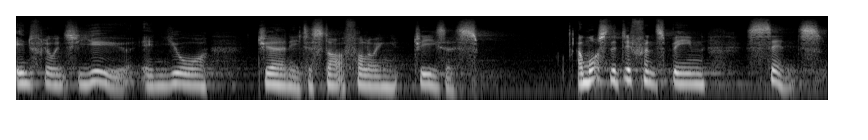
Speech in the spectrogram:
influenced you in your journey to start following Jesus? And what's the difference been since?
